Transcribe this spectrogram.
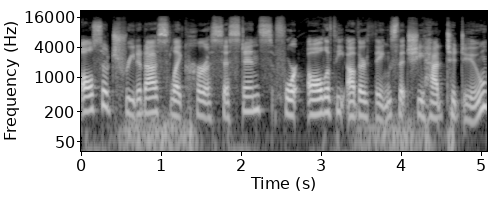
also treated us like her assistants for all of the other things that she had to do.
